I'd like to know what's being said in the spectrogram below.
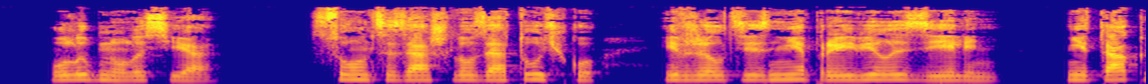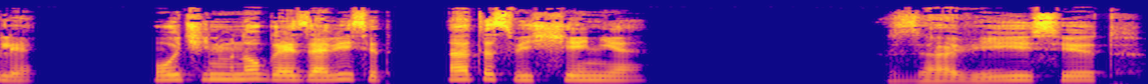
– улыбнулась я. «Солнце зашло за тучку, и в желтизне проявилась зелень, не так ли? Очень многое зависит от освещения». «Зависит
